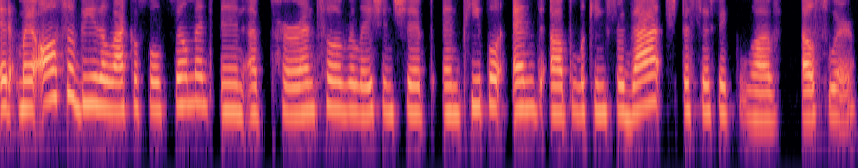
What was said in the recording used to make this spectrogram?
It may also be the lack of fulfillment in a parental relationship, and people end up looking for that specific love elsewhere.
